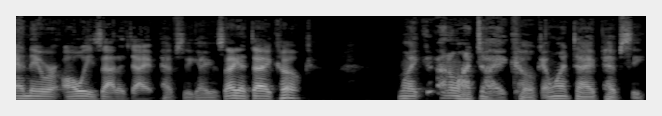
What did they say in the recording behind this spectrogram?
and they were always out of Diet Pepsi. The guy goes, I got Diet Coke. I'm like, I don't want Diet Coke. I want Diet Pepsi.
